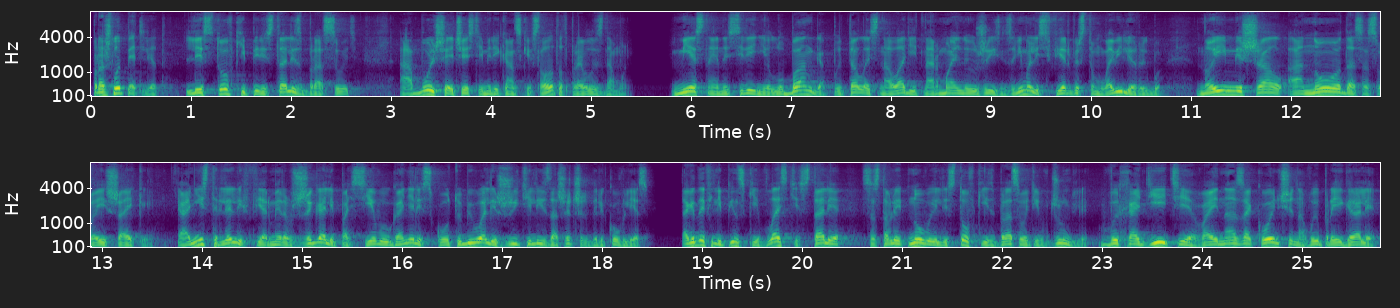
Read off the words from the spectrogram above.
Прошло пять лет. Листовки перестали сбрасывать, а большая часть американских солдат отправилась домой. Местное население Лубанга пыталось наладить нормальную жизнь, занимались фермерством, ловили рыбу. Но им мешал Анода со своей шайкой. Они стреляли в фермеров, сжигали посевы, угоняли скот, убивали жителей, зашедших далеко в лес. Тогда филиппинские власти стали составлять новые листовки и сбрасывать их в джунгли. «Выходите, война закончена, вы проиграли».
